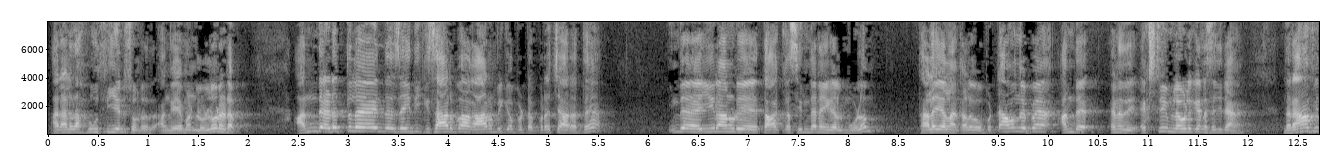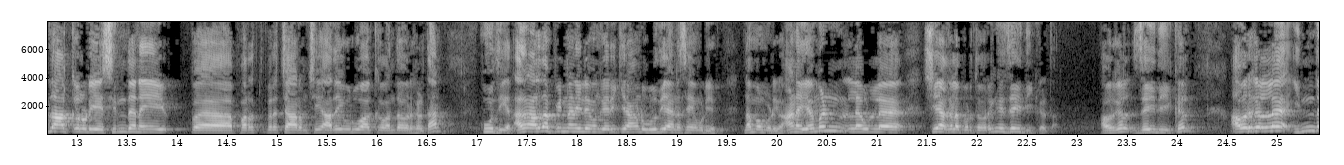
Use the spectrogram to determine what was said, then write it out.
அதனால தான் ஹூசின்னு சொல்கிறது அங்கே யமன்ல உள்ள ஒரு இடம். அந்த இடத்துல இந்த செய்திக்கு சார்பாக ஆரம்பிக்கப்பட்ட பிரச்சாரத்தை இந்த ஈரானுடைய தாக்க சிந்தனைகள் மூலம் தலையெல்லாம் கழுவப்பட்டு அவங்க இப்போ அந்த என்னது எக்ஸ்ட்ரீம் லெவலுக்கு என்ன செஞ்சிட்டாங்க? இந்த ராஃபிதாக்களுடைய சிந்தனையை ப- பிரச்சாரம் செய்ய அதை உருவாக்க வந்தவர்கள் தான் ஹூதிகள். அதனால தான் பின்னணியில் இவங்க இருக்கிறாங்கன்னு உறுதியாக என்ன செய்ய முடியும்? நம்ப முடியும். ஆனால் யமனில் உள்ள ஷியாக்களை பொறுத்தவரைக்கும் ஜெய்திக்கள் தான். அவர்கள் ஜெய்திக்கள் அவர்களில் இந்த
